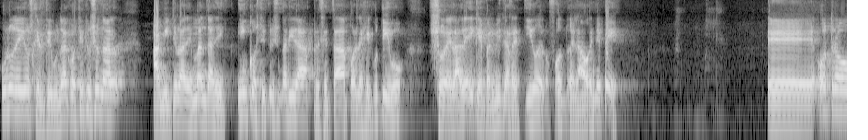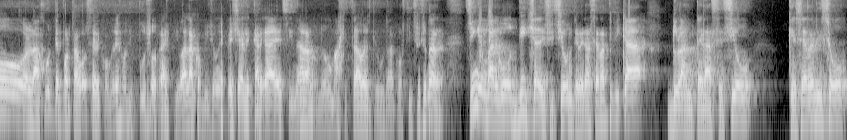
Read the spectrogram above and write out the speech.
Uno de ellos que el Tribunal Constitucional admitió la demanda de inconstitucionalidad presentada por el Ejecutivo sobre la ley que permite el retiro de los fondos de la ONP. Eh, otro, la Junta de Portavoces del Congreso dispuso reactivar la comisión especial encargada de designar a los nuevos magistrados del Tribunal Constitucional. Sin embargo, dicha decisión deberá ser ratificada durante la sesión que se realizó,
